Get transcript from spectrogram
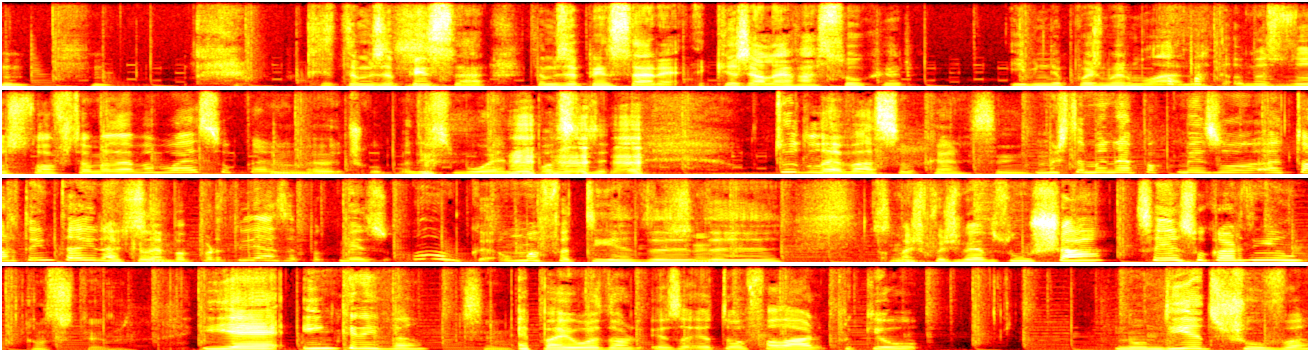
Estamos a pensar, estamos a pensar é que já leva açúcar e vinha depois marmelada. Opa, mas o doce de ovos também leva bué açúcar. Hum. Desculpa, disse bué, não posso dizer. Tudo leva açúcar. Sim. Mas também não é para comeres o- a torta inteira, aquilo Sim. é para partilhares, é para comeres um uma fatia de. De-. Mas depois bebes um chá sem açúcar nenhum. Com certeza. E é incrível. Sim. Epá, eu adoro. Eu estou a falar porque eu, num dia de chuva,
